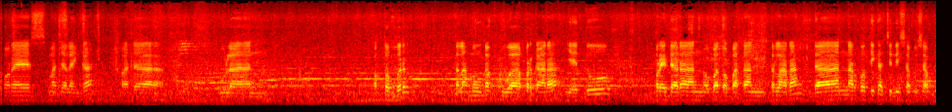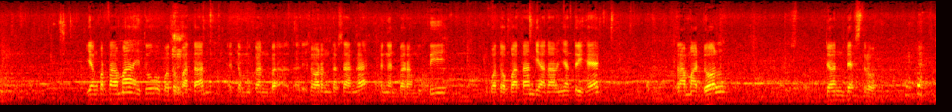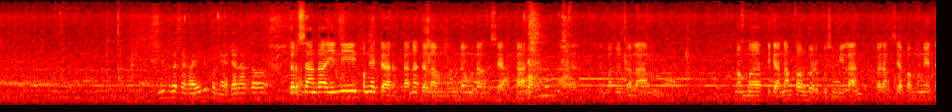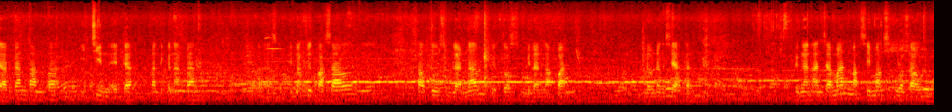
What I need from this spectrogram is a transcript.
Polres Majalengka pada bulan Oktober telah mengungkap dua perkara yaitu peredaran obat-obatan terlarang dan narkotika jenis sabu-sabu. Yang pertama itu obat-obatan ditemukan seorang tersangka dengan barang bukti obat-obatan di antaranya trihek, tramadol, dan dextro. Ini tersangka ini pengedar atau? Tersangka ini pengedar karena dalam Undang-Undang Kesehatan eh, masuk dalam nomor 36 tahun 2009 barang siapa mengedarkan tanpa izin edar akan dikenakan eh, dimaksud pasal 196 Yutos 98 Undang-Undang Kesehatan dengan ancaman maksimal 10 tahun.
